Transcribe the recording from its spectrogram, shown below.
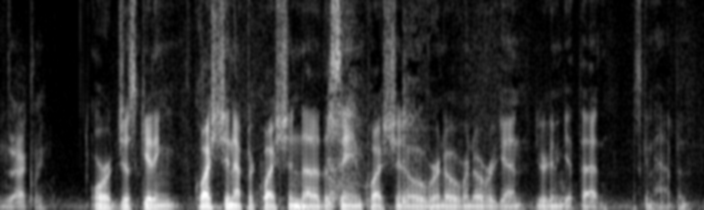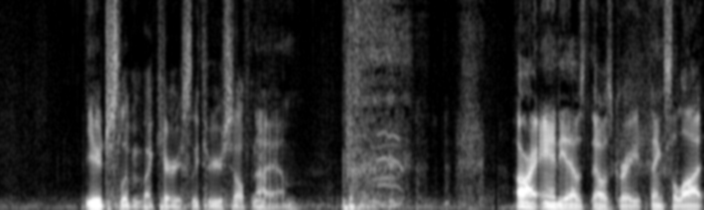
Exactly. Or just getting question after question that are the same question over and over and over again. You're going to get that. It's going to happen. You're just living vicariously through yourself now. I am. All right, Andy, that was that was great. Thanks a lot.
